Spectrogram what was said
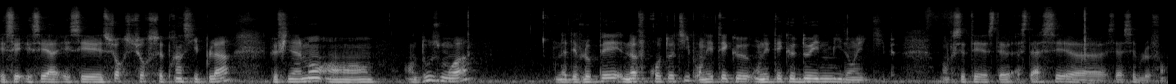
Et c'est sur, sur ce principe-là que finalement, en, en 12 mois, on a développé neuf prototypes. On n'était que, on que deux et demi dans l'équipe. Donc c'était assez, euh, assez bluffant.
